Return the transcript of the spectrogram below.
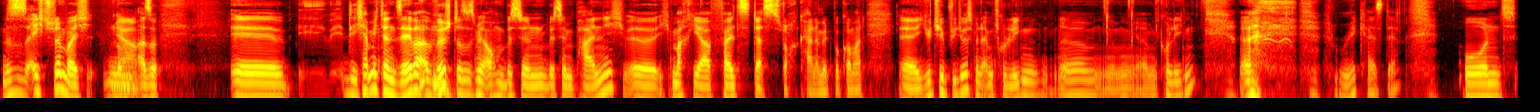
das ist echt schlimm, weil ich, Ja. also, äh, ich habe mich dann selber erwischt, das ist mir auch ein bisschen, bisschen peinlich. Äh, ich mache ja, falls das doch keiner mitbekommen hat, äh, YouTube-Videos mit einem Kollegen, äh, ähm, Kollegen. Rick heißt der. Und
